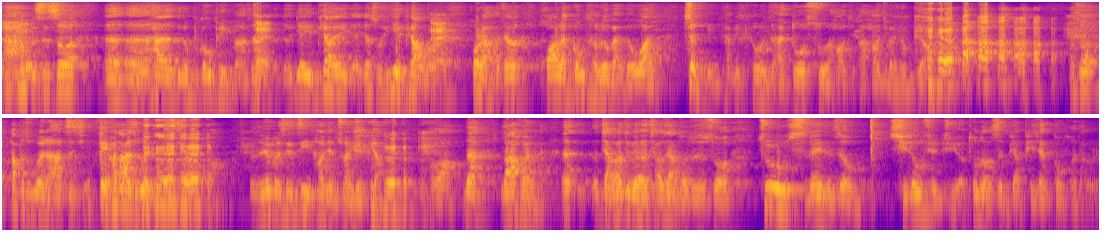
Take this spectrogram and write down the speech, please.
他 不是说，呃呃，他的那个不公平嘛？对，验票要要重新验票嘛？后来好像花了公帑六百多万，证明他比柯文哲还多输了好几好几百张票。他说他不是为了他自己，废话当然是为了自己，好不好？原本是自己掏钱出来验票，好不好？那拉回来，那讲到这个乔治亚州，就是说诸如此类的这种其中选举哦，通常是比较偏向共和党人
